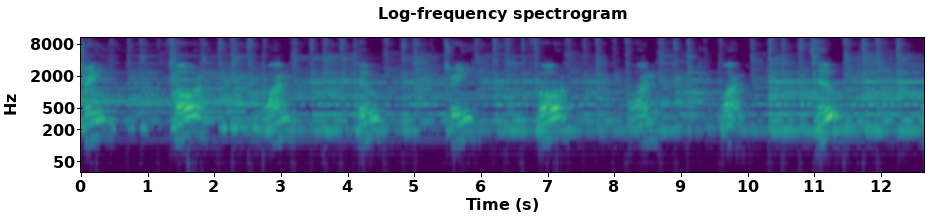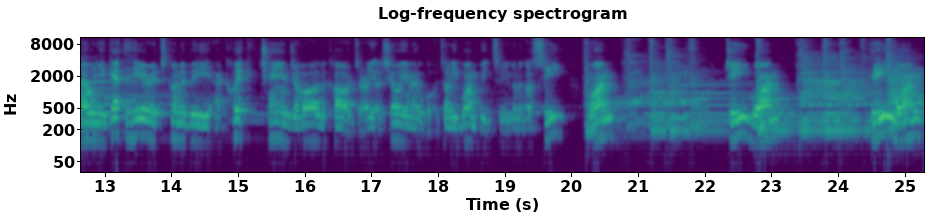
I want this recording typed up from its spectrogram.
three, four, one, two, three, four, one, one, two. Now when you get to here it's going to be a quick change of all the chords, alright? I'll show you now, but it's only one beat, so you're going to go C, 1, G1, D1,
